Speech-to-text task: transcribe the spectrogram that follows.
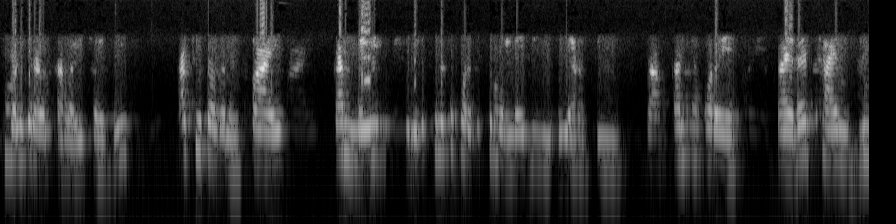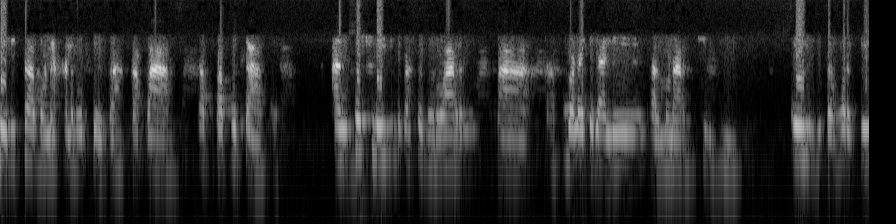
fumane ke na le mogare wa h i v ka two thousand and five ka may ke ne ke tshwanetse gore ke simolole di-a r t ka ntlha gore by that time di ne di sa bonagale botoka kapa ka potlako unfortunately ka february ba ka fumana ke na le pulmonary t b e re bitsa gore ke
